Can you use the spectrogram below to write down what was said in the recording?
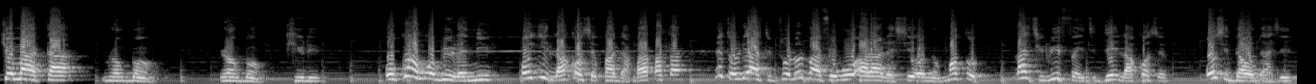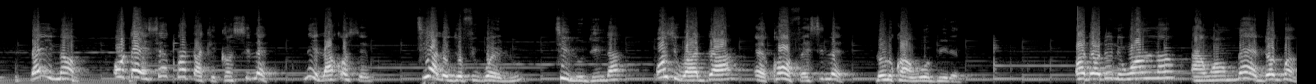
kí ó máa ta ràngbọ̀n ràngbọ̀n kiri. Òkú àwọn òbí rẹ̀ ni ó yí ìlákọ̀ṣẹ padà pátápátá nítorí àtìtú olódùmarè fi owó ara rẹ̀ ṣe ọ̀nà mọ́tò láti rí ìfẹ̀yìntì dé ìlákọ̀ṣẹ ó sì dá ọ̀dà sí lẹ́yìn náà ó dá iṣẹ́ pàtàkì kan sílẹ̀ ní ìlákọ̀ṣẹ tí àlejò fi wọ ìlú tí ìlú di ńlá ó sì wá dá ẹ̀kọ́ ọ̀fẹ́ sílẹ̀ lórúkọ àwọn òbí rẹ̀. Ọdọọdún ni wọ́n ń rán àwọn mẹ́ẹ̀ẹ́dọ́gbọ̀n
